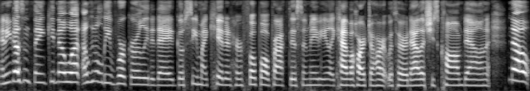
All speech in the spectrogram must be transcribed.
and he doesn't think, you know what, I'm gonna leave work early today to go see my kid at her football practice and maybe like have a heart to heart with her now that she's calmed down. No,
